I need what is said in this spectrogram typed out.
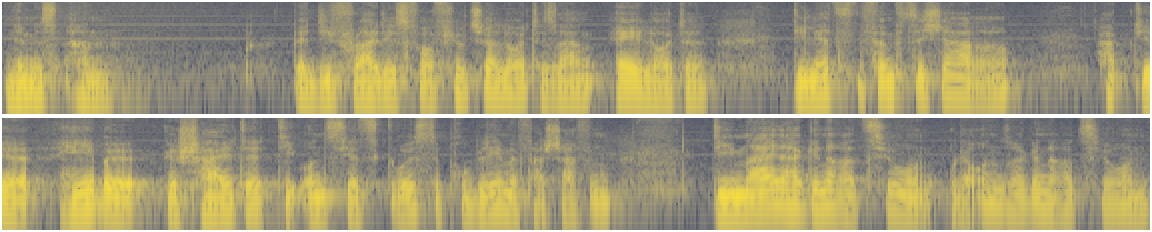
Nimm es an. Wenn die Fridays for Future Leute sagen, ey Leute, die letzten 50 Jahre habt ihr Hebel geschaltet, die uns jetzt größte Probleme verschaffen, die meiner Generation oder unserer Generation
